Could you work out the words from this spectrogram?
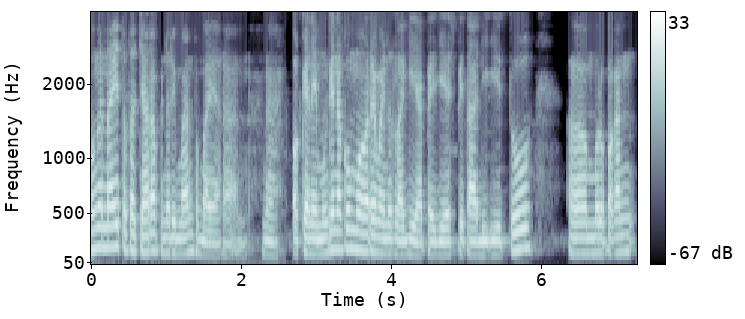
mengenai tata cara penerimaan pembayaran. Nah, oke okay nih, mungkin aku mau reminder lagi ya, PJSP tadi itu e, merupakan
